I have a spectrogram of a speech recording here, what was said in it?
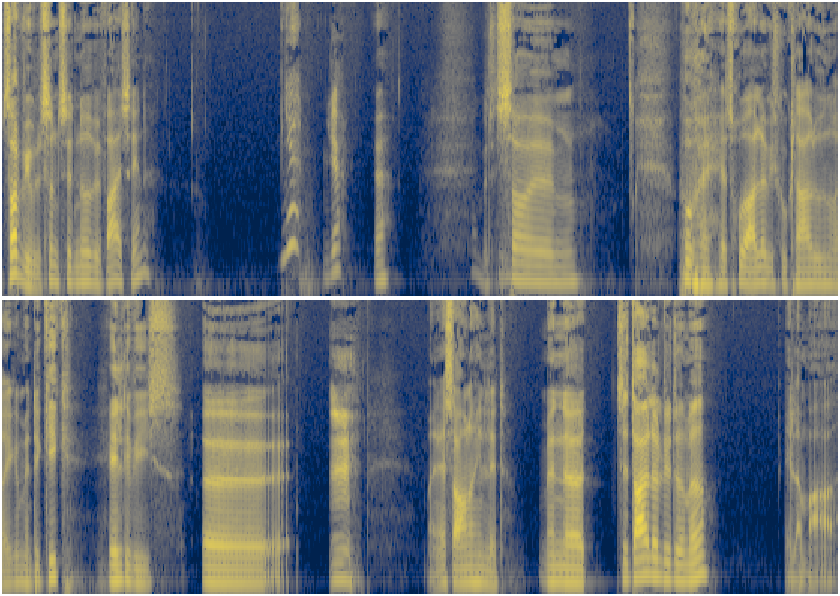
så er vi vel sådan set nået ved vejs ende. Så, øhm, uh, jeg troede aldrig, vi skulle klare det uden Rikke, men det gik heldigvis. Øh, mm, men jeg savner hende lidt. Men øh, til dig, der lyttede med, eller meget,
